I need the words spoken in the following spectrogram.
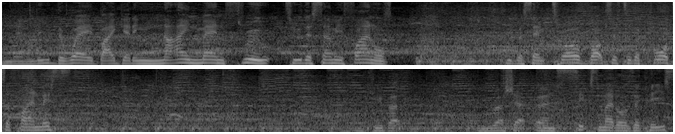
And they lead the way by getting nine men through to the semi-finals. Cuba sent 12 boxers to the quarter-finalists. Cuba and Russia earned six medals apiece.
